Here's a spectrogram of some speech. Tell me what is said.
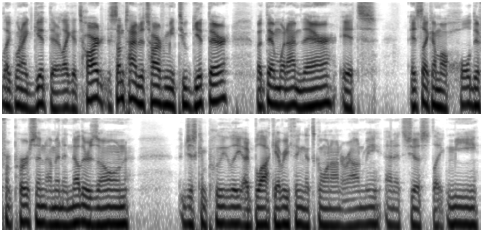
like when I get there. Like it's hard. Sometimes it's hard for me to get there, but then when I'm there, it's it's like I'm a whole different person. I'm in another zone. Just completely, I block everything that's going on around me, and it's just like me.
